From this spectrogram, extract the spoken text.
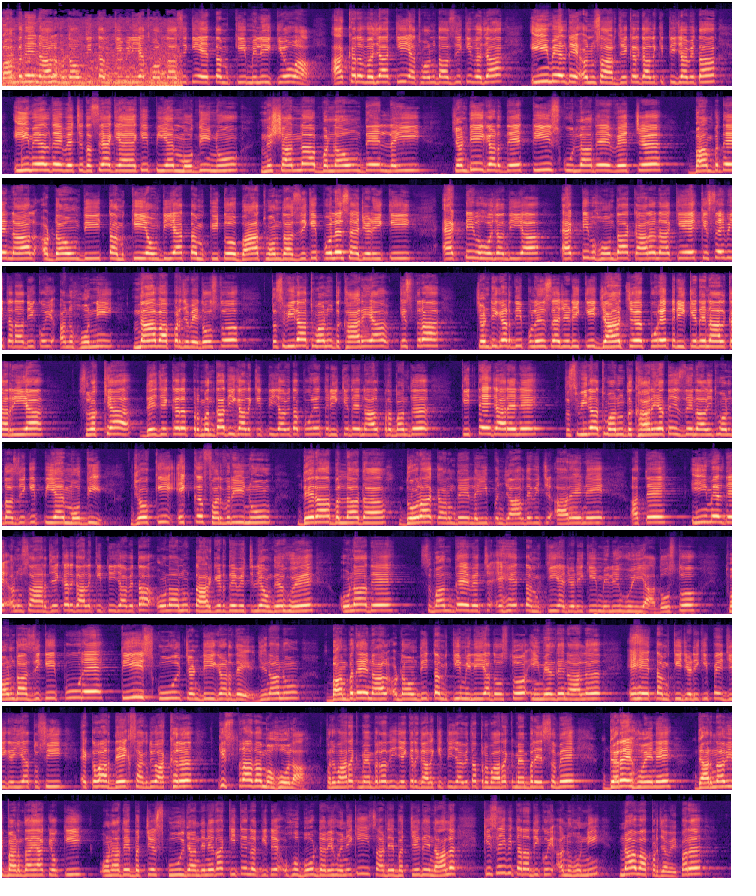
ਬੰਬ ਦੇ ਨਾਲ ਉਡਾਉਣ ਦੀ ਧਮਕੀ ਮਿਲੀ ਹੈ। ਤੁਹਾਨੂੰ ਦੱਸ ਦਈ ਕਿ ਇਹ ਧਮਕੀ ਮਿਲੀ ਕਿਉਂ ਆ? ਆਖਰ ਵਜ੍ਹਾ ਕੀ ਹੈ? ਤੁਹਾਨੂੰ ਦੱਸ ਦਈ ਕਿ ਵਜ੍ਹਾ ਈਮੇਲ ਦੇ ਅਨੁਸਾਰ, ਜੇਕਰ ਗੱਲ ਕੀਤੀ ਜਾਵੇ ਤਾਂ ਈਮੇਲ ਦੇ ਵਿੱਚ ਦੱਸਿਆ ਗਿਆ ਹੈ ਕਿ ਪੀਐਮ ਮੋਦੀ ਨੂੰ ਨਿਸ਼ਾਨਾ ਬਣਾਉਣ ਦੇ ਲਈ ਚੰਡੀਗੜ੍ਹ ਦੇ 30 ਸਕੂਲਾਂ ਦੇ ਵਿੱਚ ਬੰਬ ਦੇ ਨਾਲ ਉਡਾਉਣ ਦੀ ਧਮਕੀ ਆਉਂਦੀ ਆ। ਧਮਕੀ ਤੋਂ ਬਾਅਦ ਤੁਹਾਨੂੰ ਦੱਸਦੀ ਕਿ ਪੁਲਿਸ ਹੈ ਜਿਹੜੀ ਕਿ ਐਕਟਿਵ ਹੋ ਜਾਂਦੀ ਆ। ਐਕਟਿਵ ਹੋਣ ਦਾ ਕਾਰਨ ਆ ਕਿ ਕਿਸੇ ਵੀ ਤਰ੍ਹਾਂ ਦੀ ਕੋਈ ਅਨਹੋਨੀ ਨਾ ਵਾਪਰ ਜਾਵੇ। ਦੋਸਤੋ, ਤਸਵੀਰਾਂ ਤੁਹਾਨੂੰ ਦਿਖਾ ਰਹੇ ਆ ਕਿਸ ਤਰ੍ਹਾਂ ਚੰਡੀਗੜ੍ਹ ਦੀ ਪੁਲਿਸ ਹੈ ਜਿਹੜੀ ਕਿ ਜਾਂਚ ਪੂਰੇ ਤਰੀਕੇ ਦੇ ਨਾਲ ਕਰ ਰਹੀ ਆ। ਸੁਰੱਖਿਆ ਦੇ ਜੇਕਰ ਪ੍ਰਬੰਧਾਂ ਦੀ ਗੱਲ ਕੀਤੀ ਜਾਵੇ ਤਾਂ ਪੂਰੇ ਤਰੀਕੇ ਦੇ ਨਾਲ ਪ੍ਰਬੰਧ ਕੀਤੇ ਜਾ ਰਹੇ ਨੇ। ਤਸਵੀਰਾਂ ਤੁਹਾਨੂੰ ਦਿਖਾ ਰਹੇ ਹਾਂ ਤੇ ਇਸ ਦੇ ਨਾਲ ਹੀ ਤੁਹਾਨੂੰ ਦੱਸ ਦਈਏ ਕਿ ਪੀਐਮ ਮੋਦੀ, ਜੋ ਕਿ 1 ਫਰਵਰੀ ਨੂੰ ਡੇਰਾ ਬੱਲਾ ਦਾ ਦੌਰਾ ਕਰਨ ਦੇ ਲਈ ਪੰਜਾਬ ਦੇ ਵਿੱਚ ਆ ਰਹੇ ਨੇ ਅਤੇ ਈਮੇਲ ਦੇ ਅਨੁਸਾਰ ਜੇਕਰ ਗੱਲ ਕੀਤੀ ਜਾਵੇ ਤਾਂ ਉਹਨਾਂ ਨੂੰ ਟਾਰਗੇਟ ਦੇ ਵਿੱਚ ਲਿਆਉਂਦੇ ਹੋਏ ਉਹਨਾਂ ਦੇ ਸਬੰਧ ਦੇ ਵਿੱਚ ਇਹ ਧਮਕੀ ਹੈ ਜਿਹੜੀ ਕਿ ਮਿਲੀ ਹੋਈ ਆ। ਦੋਸਤੋ, ਤੁਹਾਨੂੰ ਦੱਸ ਦਈ ਕਿ ਪੂਰੇ 30 ਸਕੂਲ ਚੰਡੀਗੜ੍ਹ ਦੇ, ਜਿਨ੍ਹਾਂ ਨੂੰ ਬੰਬ ਦੇ ਨਾਲ ਉਡਾਉਣ ਦੀ ਧਮਕੀ ਮਿਲੀ ਆ ਦੋਸਤੋ ਈਮੇਲ ਦੇ ਨਾਲ ਇਹ ਧਮਕੀ ਜਿਹੜੀ ਕਿ ਭੇਜੀ ਗਈ ਆ, ਤੁਸੀਂ ਇੱਕ ਵਾਰ ਦੇਖ ਸਕਦੇ ਹੋ ਆਖਰ ਕਿਸ ਤਰ੍ਹਾਂ ਦਾ ਮਾਹੌਲ ਆ। ਪਰਿਵਾਰਕ ਮੈਂਬਰਾਂ ਦੀ ਜੇਕਰ ਗੱਲ ਕੀਤੀ ਜਾਵੇ ਤਾਂ ਪਰਿਵਾਰਕ ਮੈਂਬਰ ਇਸ ਸਮੇਂ ਡਰੇ ਹੋਏ ਨੇ, ਡਰਨਾ ਵੀ ਬਣਦਾ ਆ ਕਿਉਂਕਿ ਉਹਨਾਂ ਦੇ ਬੱਚੇ ਸਕੂਲ ਜਾਂਦੇ ਨੇ ਤਾਂ ਕਿਤੇ ਨਾ ਕਿਤੇ ਉਹ ਬਹੁਤ ਡਰੇ ਹੋਏ ਨੇ ਕਿ ਸਾਡੇ ਬੱਚੇ ਦੇ ਨਾਲ ਕਿਸੇ ਵੀ ਤਰ੍ਹਾਂ ਦੀ ਕੋਈ ਅਨਹੋਨੀ ਨਾ ਵਾਪਰ ਜਾਵੇ। ਪਰ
